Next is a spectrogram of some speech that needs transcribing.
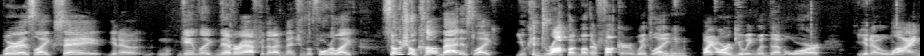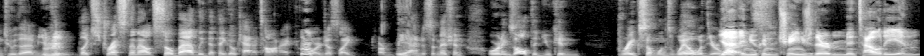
whereas like say, you know, game like Never After that I've mentioned before, like social combat is like you can drop a motherfucker with like Mhm. by arguing with them or you know lying to them. You Mhm. can like stress them out so badly that they go catatonic Mm. or just like are beaten Yeah. into submission. Or in Exalted, you can break someone's will with your yeah, words. and you can change their mentality and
